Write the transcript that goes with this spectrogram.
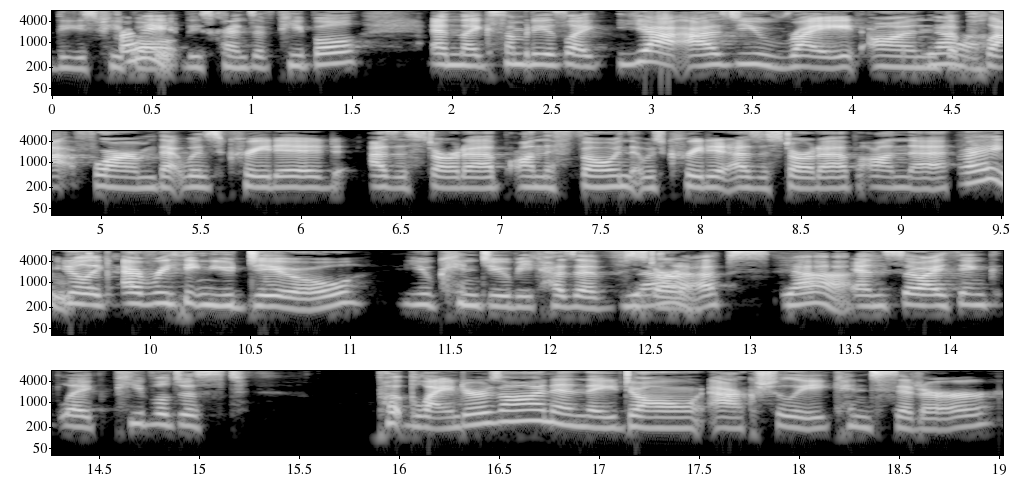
these people, right. these kinds of people. And like somebody is like, yeah, as you write on yeah. the platform that was created as a startup, on the phone that was created as a startup, on the, right. you know, like everything you do, you can do because of yeah. startups. Yeah. And so I think like people just, put blinders on and they don't actually consider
